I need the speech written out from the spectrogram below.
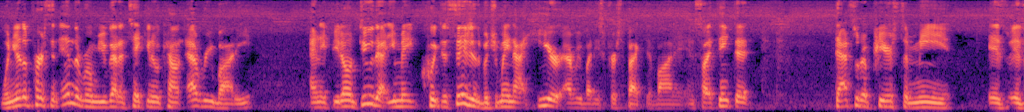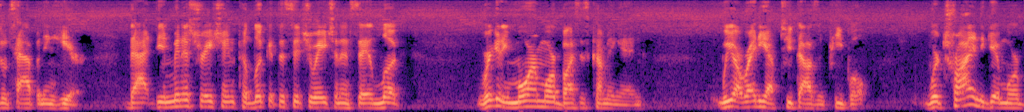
When you're the person in the room, you've got to take into account everybody. And if you don't do that, you make quick decisions, but you may not hear everybody's perspective on it. And so I think that that's what appears to me is, is what's happening here. That the administration could look at the situation and say, look, we're getting more and more buses coming in. We already have 2,000 people. We're trying to get more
